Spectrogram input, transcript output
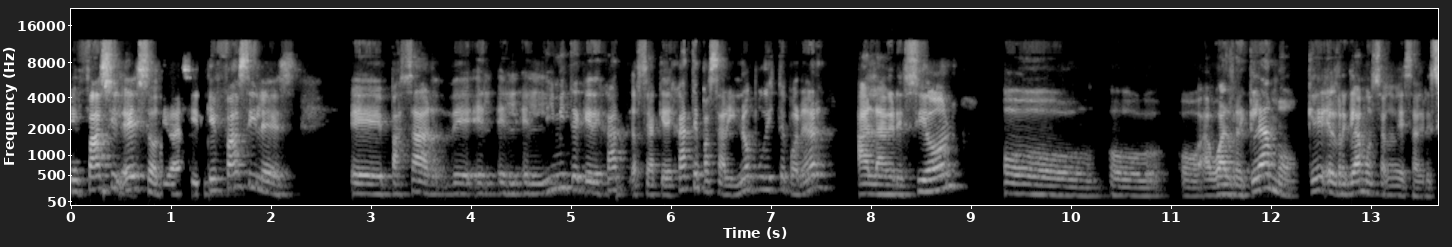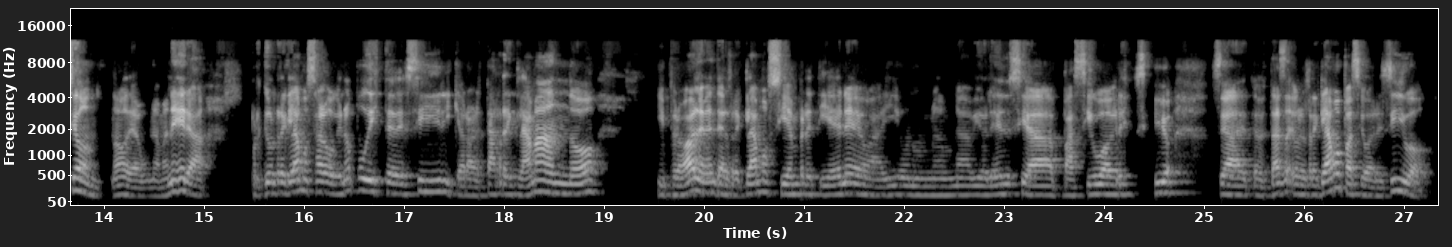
Qué fácil, eso te iba a decir, qué fácil es eh, pasar de el el- el límite que dejaste, o sea, que dejaste pasar y no pudiste poner a la agresión o, o, o, o al reclamo, que el reclamo es, es agresión, ¿no? De alguna manera, porque un reclamo es algo que no pudiste decir y que ahora estás reclamando, y probablemente el reclamo siempre tiene ahí un- una, una violencia pasivo-agresiva, o sea, estás, el reclamo pasivo-agresivo.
